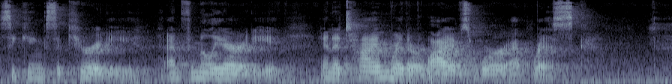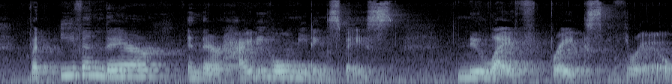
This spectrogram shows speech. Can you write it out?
seeking security and familiarity in a time where their lives were at risk. But even there, in their hidey hole meeting space, new life breaks through.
